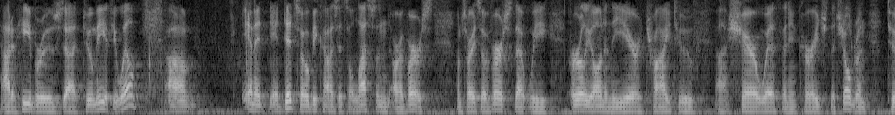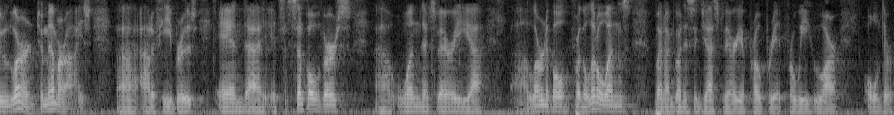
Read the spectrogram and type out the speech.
out of Hebrews uh, to me, if you will. Um, and it, it did so because it's a lesson or a verse. I'm sorry, it's a verse that we early on in the year try to uh, share with and encourage the children to learn, to memorize uh, out of Hebrews. And uh, it's a simple verse, uh, one that's very uh, learnable for the little ones, but I'm going to suggest very appropriate for we who are older.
